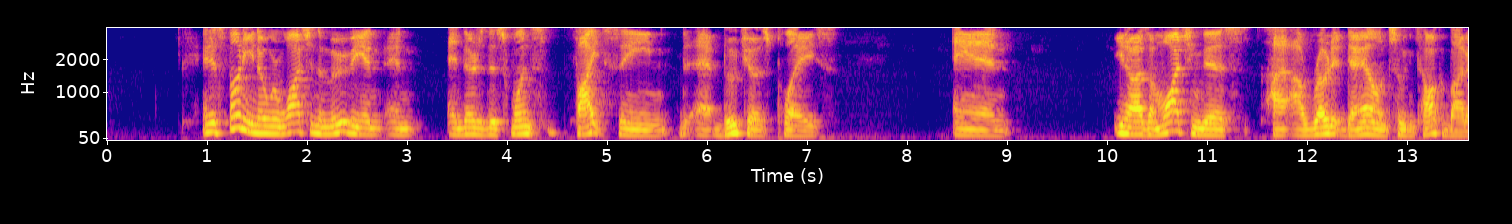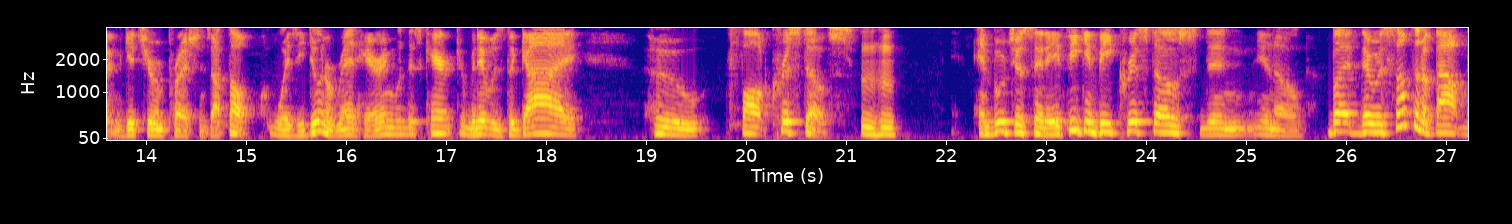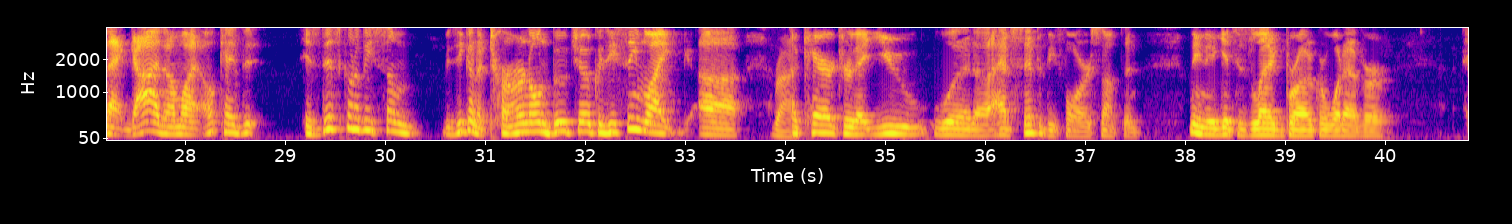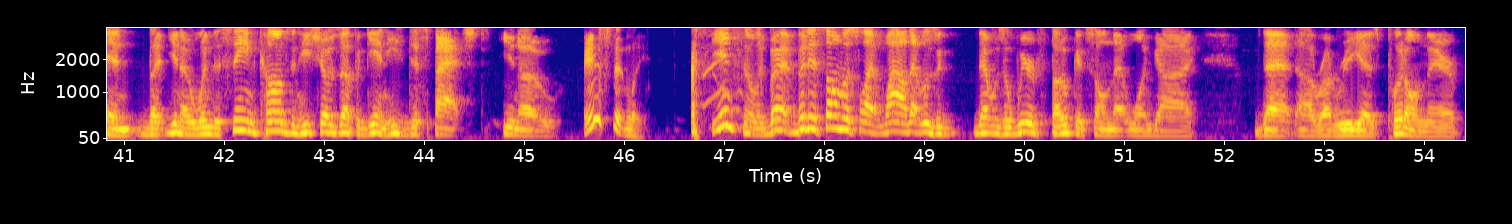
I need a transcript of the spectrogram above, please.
and it's funny, you know, we're watching the movie and and and there's this one fight scene at Bucho's place and you know, as I'm watching this, I, I wrote it down so we can talk about it and get your impressions. I thought, was he doing a red herring with this character? But it was the guy who fought Christos. Mm-hmm. And Bucho said, if he can beat Christos, then, you know. But there was something about that guy that I'm like, okay, th- is this going to be some, is he going to turn on Bucho? Because he seemed like uh, Right. a character that you would uh, have sympathy for or something. Then he gets his leg broke or whatever. And, but, you know, when the scene comes and he shows up again, he's dispatched, you know, Instantly. instantly. But but it's almost like wow, that was a that was a weird focus on that one guy that uh, Rodriguez put on there.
